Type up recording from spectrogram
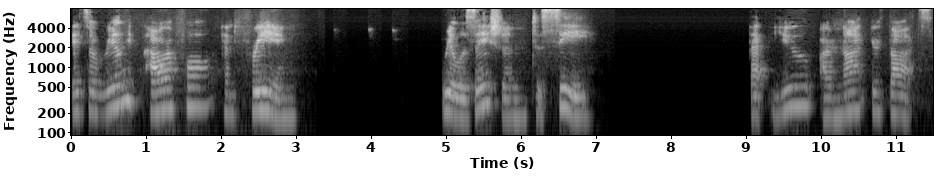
it's a really powerful and freeing realization to see that you are not your thoughts.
